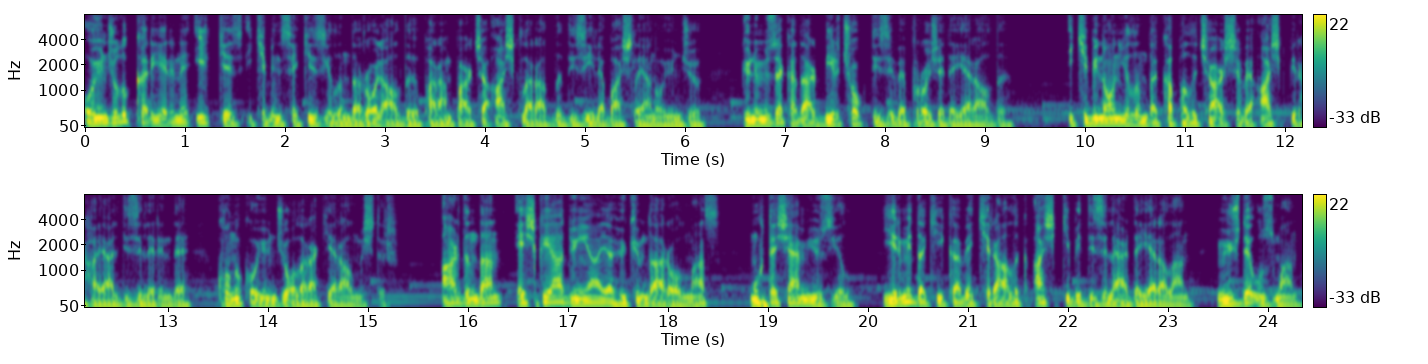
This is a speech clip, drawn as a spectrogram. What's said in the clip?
Oyunculuk kariyerine ilk kez 2008 yılında rol aldığı Paramparça Aşklar adlı diziyle başlayan oyuncu, günümüze kadar birçok dizi ve projede yer aldı. 2010 yılında Kapalı Çarşı ve Aşk Bir Hayal dizilerinde konuk oyuncu olarak yer almıştır. Ardından Eşkıya Dünyaya Hükümdar Olmaz, Muhteşem Yüzyıl, 20 Dakika ve Kiralık Aşk gibi dizilerde yer alan Müjde Uzman,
